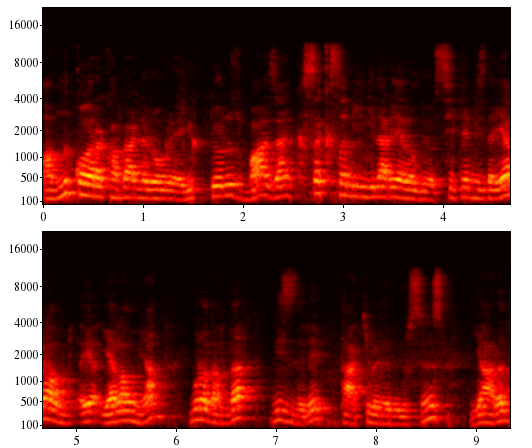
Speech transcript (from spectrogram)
anlık olarak haberleri oraya yüklüyoruz. Bazen kısa kısa bilgiler yer alıyor. Sitemizde yer, alm- yer almayan buradan da bizleri takip edebilirsiniz. Yarın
